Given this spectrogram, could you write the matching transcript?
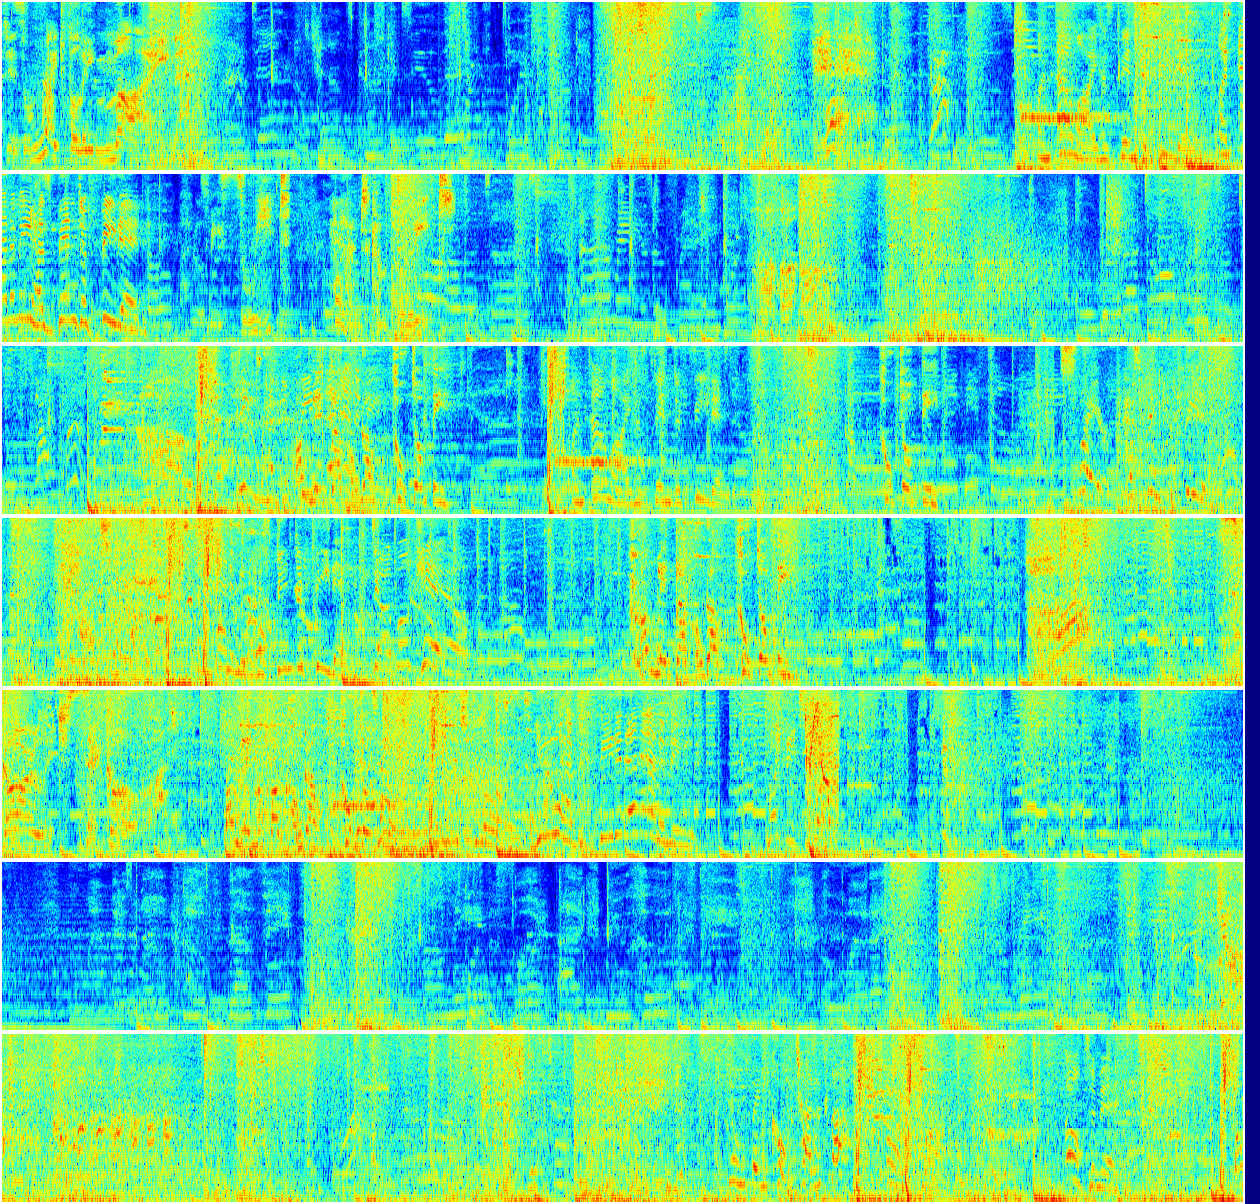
What is rightfully mine? An ally has been defeated. An enemy has been defeated. Will be sweet and complete. เล defeated นกลางของ an เรา enemy. ถูกโจมตี An ally has been defeated. ถูกโจมตี Slayer has been defeated. An enemy has been defeated. Double kill. ป้อมเลนกลางของเราถูกโจมตี Scarlet Sickle. ป้อมเลนมั งกรของเราถูกโจมตี ป้อ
